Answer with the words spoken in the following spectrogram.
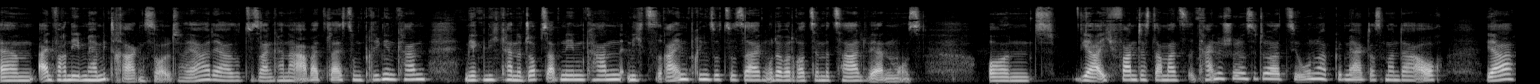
ähm, einfach nebenher mittragen sollte, ja, der sozusagen keine Arbeitsleistung bringen kann, mir nicht keine Jobs abnehmen kann, nichts reinbringt sozusagen oder aber trotzdem bezahlt werden muss. Und ja, ich fand das damals keine schöne Situation, habe gemerkt, dass man da auch ja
